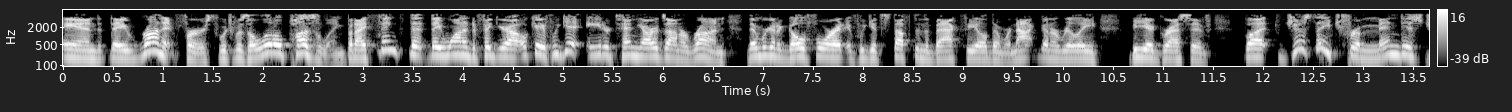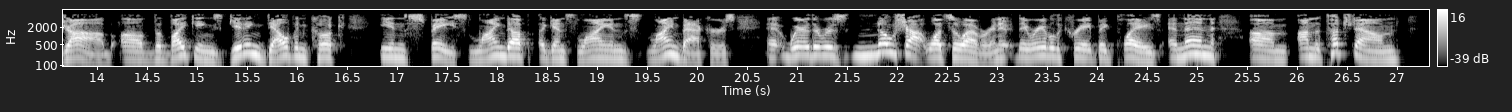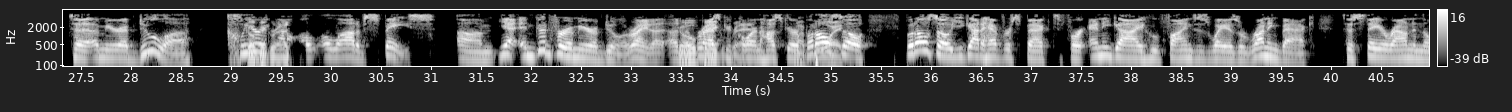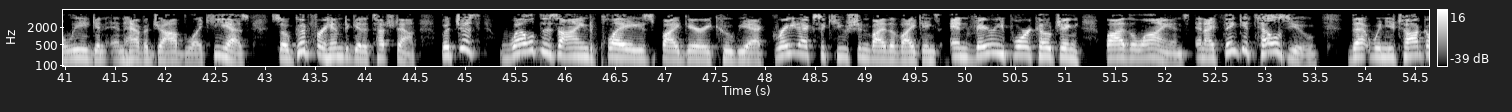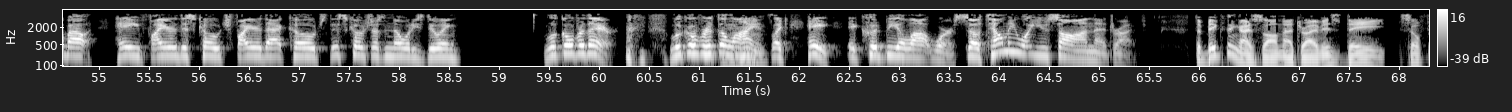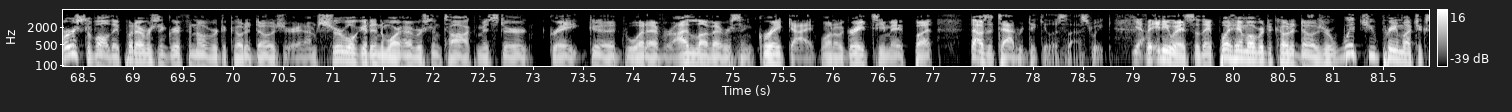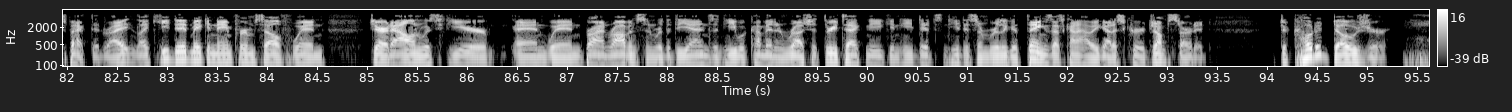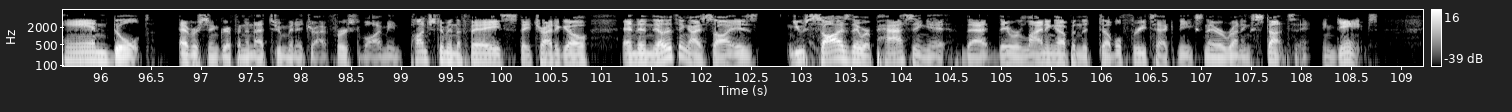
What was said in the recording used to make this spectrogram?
and they run it first, which was a little puzzling. But I think that they wanted to figure out, okay, if we get eight or ten yards on a run, then we're going to go for it. If we get stuffed in the backfield, then we're not going to really be aggressive. But just a tremendous job of the Vikings getting Dalvin Cook in space, lined up against Lions linebackers, eh, where there was no shot whatsoever, and it, they were able to create big plays. And then um, on the touchdown to Amir Abdullah clearing out a, a, lot of space. Um, yeah, and good for Amir Abdullah, right? A, a Nebraska Cornhusker, but boy. also but also, you got to have respect for any guy who finds his way as a running back to stay around in the league and, and have a job like he has. So good for him to get a touchdown. But just well designed plays by Gary Kubiak, great execution by the Vikings, and very poor coaching by the Lions. And I think it tells you that when you talk about, hey, fire this coach, fire that coach, this coach doesn't know what he's doing look over there. look over at the mm-hmm. Lions. Like, hey, it could be a lot worse. So tell me what you saw on that drive. The big thing I saw on that drive is they. So first of all, they put Everson Griffen over Dakota Dozier, and I'm sure we'll get into more Everson talk. Mister Great, good, whatever. I love Everson, great guy, one of a great teammate, but that was a tad ridiculous last week. Yeah. But anyway, so they put him over Dakota Dozier, which you pretty much expected, right? Like he did make a name for himself when Jared Allen was here, and when Brian Robison were the DNs, and he would come in and rush at three technique, and he did he did some really good things. That's kind of how he got his career jump started. Dakota Dozier handled Everson Griffen in that two minute drive. First of all, I mean, punched him in the face. They tried to go, and then the other thing I saw is you saw as they were passing it that they were lining up in the double three techniques and they were running stunts in games.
